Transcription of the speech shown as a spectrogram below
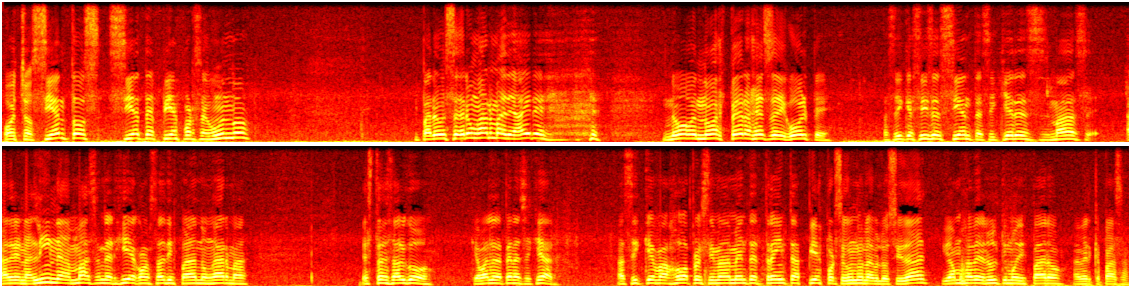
...807 pies por segundo... ...y para ser un arma de aire... ...no, no esperas ese golpe... ...así que sí se siente... ...si quieres más adrenalina, más energía cuando estás disparando un arma. Esto es algo que vale la pena chequear. Así que bajó aproximadamente 30 pies por segundo la velocidad. Y vamos a ver el último disparo, a ver qué pasa.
